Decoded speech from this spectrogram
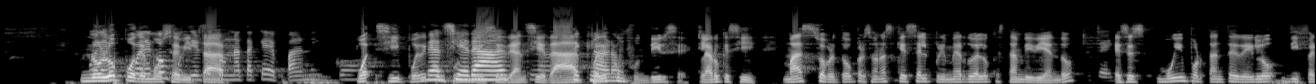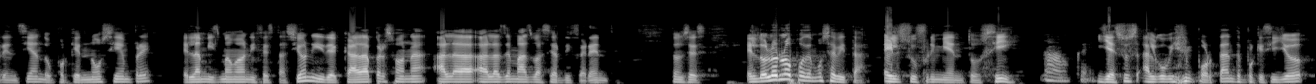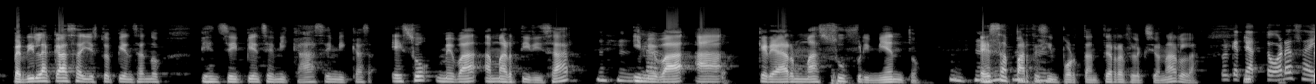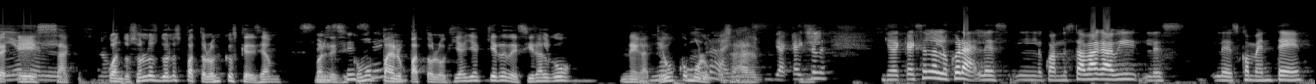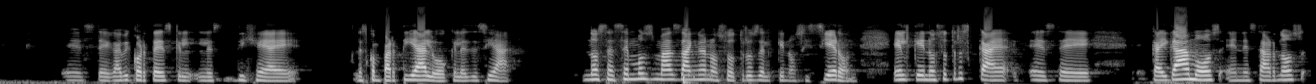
no lo podemos puede evitar. Con un ataque de pánico. sí, puede confundirse, de ansiedad, puede confundirse, claro que sí. Más sobre todo personas que es el primer duelo que están viviendo. Eso es muy importante de irlo diferenciando, porque no siempre es la misma manifestación y de cada persona a, a las demás va a ser diferente. Entonces, el dolor no lo podemos evitar, el sufrimiento sí. Ah, okay. Y eso es algo bien importante, porque si yo perdí la casa y estoy pensando, piense y piense en mi casa y mi casa, eso me va a martirizar y me va a crear más sufrimiento. Esa parte es importante reflexionarla. Porque te atoras ahí Te- en el... exacto. ¿no? Cuando son los duelos patológicos que decían, Sí, como sí. para patología ya quiere decir algo negativo, como lo, o sea, ya, ya caíste en la- ya caíste en la locura. Les, cuando estaba Gaby, les, les comenté, este, Gaby Cortés, que les dije, eh, les compartí algo, que les decía, nos hacemos más daño a nosotros del que nos hicieron. El que nosotros este, caigamos en estarnos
